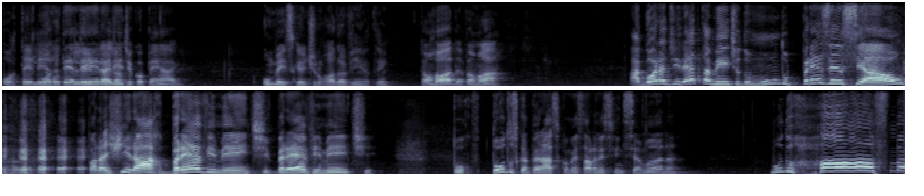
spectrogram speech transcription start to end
o- Hoteleira. hoteleira ali Hoteleira. de Copenhague. Um mês que a gente não roda a vinheta, hein? Então roda, vamos lá. Agora diretamente do mundo presencial para girar brevemente, brevemente por todos os campeonatos que começaram nesse fim de semana. Mundo Hoffman.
